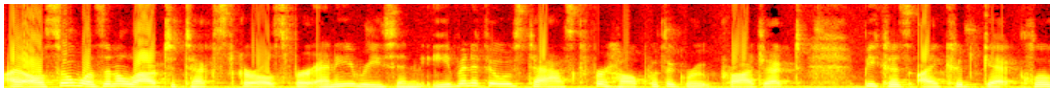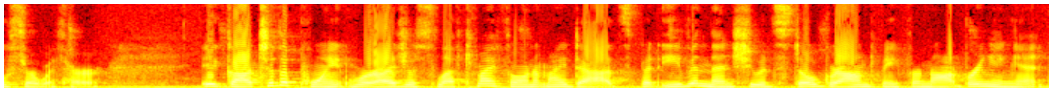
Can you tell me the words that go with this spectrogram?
I also wasn't allowed to text girls for any reason, even if it was to ask for help with a group project, because I could get closer with her. It got to the point where I just left my phone at my dad's, but even then she would still ground me for not bringing it.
